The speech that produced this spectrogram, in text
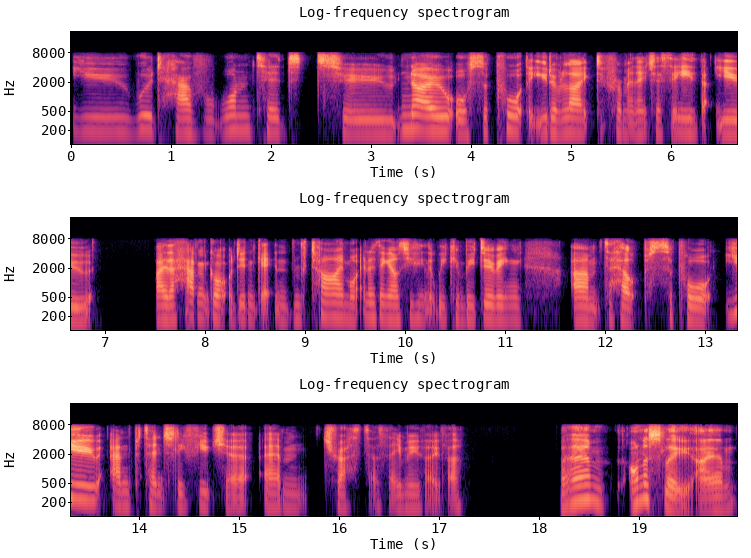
you would have wanted to know or support that you'd have liked from NHSE that you either hadn't got or didn't get in time or anything else you think that we can be doing um, to help support you and potentially future um, trusts as they move over? Um, honestly, I am.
